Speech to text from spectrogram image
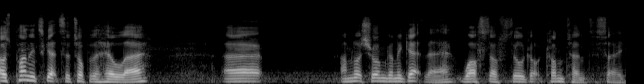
I was planning to get to the top of the hill there. Uh, I'm not sure I'm going to get there whilst I've still got content to say.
